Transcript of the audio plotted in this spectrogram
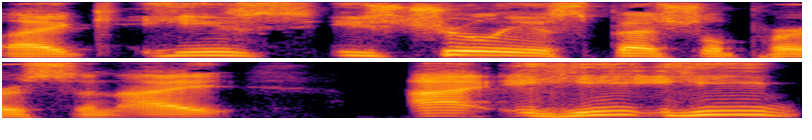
Like he's he's truly a special person. I I he he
